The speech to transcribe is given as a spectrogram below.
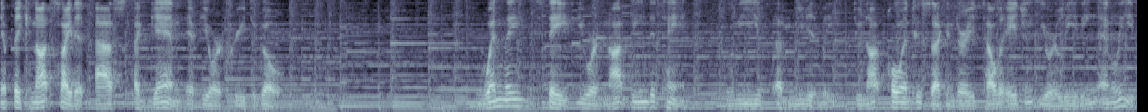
If they cannot cite it, ask again if you are free to go. When they state you are not being detained, leave immediately. Do not pull into secondary. Tell the agent you are leaving and leave.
